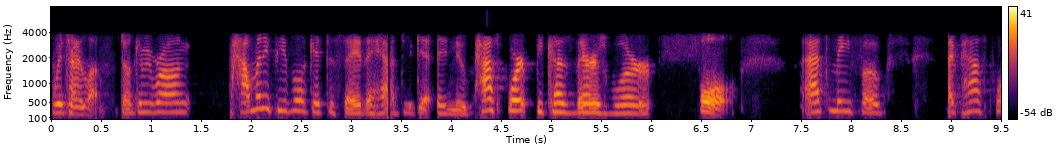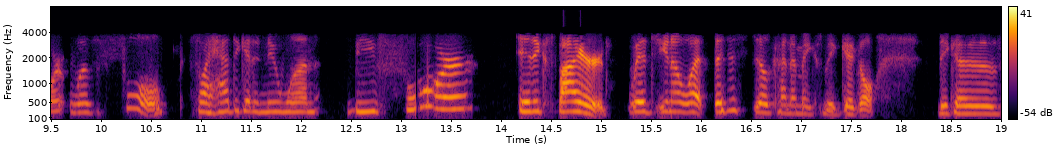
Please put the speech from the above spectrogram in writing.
which I love. Don't get me wrong. How many people get to say they had to get a new passport because theirs were full? That's me, folks my passport was full, so I had to get a new one before it expired. Which, you know what, that just still kind of makes me giggle because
